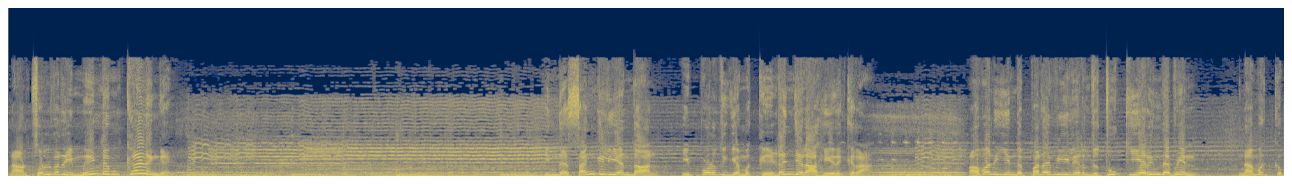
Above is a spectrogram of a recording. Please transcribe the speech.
நான் சொல்வதை மீண்டும் கேளுங்கள். இந்த சங்கிலியன்தான் இப்பொழுது எமக்கு இடைஞ்சலாக இருக்கிறான். அவனை இந்த பதவியிலிருந்து தூக்கி எறிந்த பின் நமக்கு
